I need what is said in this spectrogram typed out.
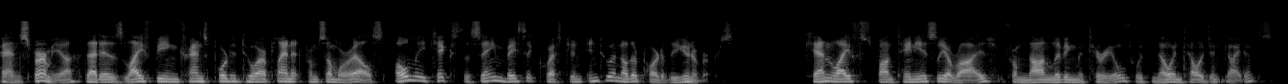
Panspermia, that is, life being transported to our planet from somewhere else, only kicks the same basic question into another part of the universe. Can life spontaneously arise from non-living materials with no intelligent guidance?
